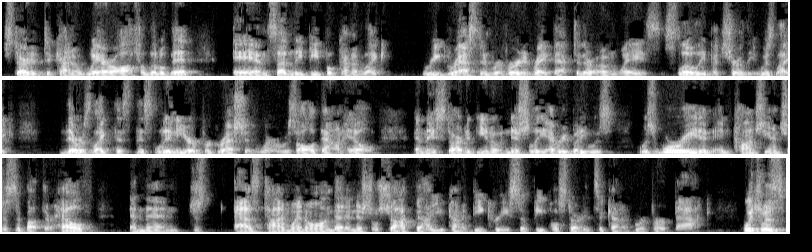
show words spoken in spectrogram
started to kind of wear off a little bit, and suddenly people kind of like regressed and reverted right back to their own ways, slowly but surely. It was like there was like this this linear progression where it was all downhill. And they started you know initially everybody was was worried and, and conscientious about their health. And then just as time went on that initial shock value kind of decreased. So people started to kind of revert back which was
